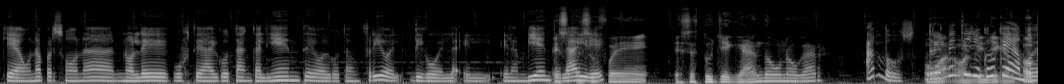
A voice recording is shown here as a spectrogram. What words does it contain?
que a una persona no le guste algo tan caliente o algo tan frío, digo, el, ambiente, el aire. Eso fue, ¿Ese es tú llegando a un hogar? Ambos. Realmente yo creo que ambos.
